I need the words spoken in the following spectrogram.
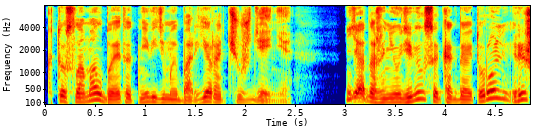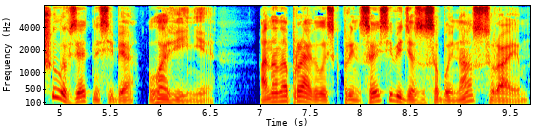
кто сломал бы этот невидимый барьер отчуждения. Я даже не удивился, когда эту роль решила взять на себя Лавиния. Она направилась к принцессе, ведя за собой нас с Раем,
